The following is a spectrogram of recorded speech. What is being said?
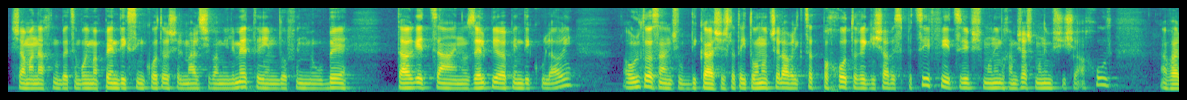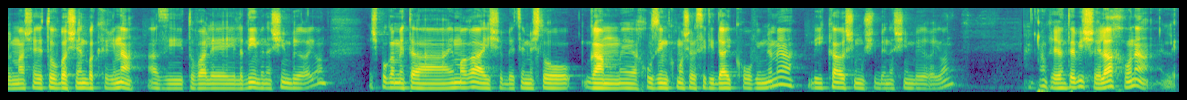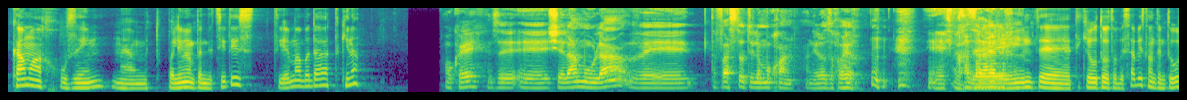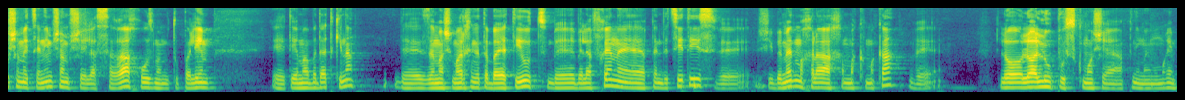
שם אנחנו בעצם רואים אפנדיקס עם קוטר של מעל 7 מילימטרים, דופן מעובה, target sign, נוזל פריאפנדיקולרי. האולטרסאונד שהוא בדיקה שיש לה את היתרונות שלה, אבל היא קצת פחות רגישה וספציפית, סביב 85-86 אחוז. אבל מה שטוב בה שאין בה קרינה, אז היא טובה לילדים ונשים בהיריון. יש פה גם את ה-MRI, שבעצם יש לו גם אה, אחוזים, כמו שעשיתי די, קרובים ל-100, בעיקר שימושי בנשים בהיריון. אוקיי, אנטבי, שאלה אחרונה, לכמה אחוזים מהמטופלים עם אפנדציטיס תהיה מעבדה תקינה? אוקיי, זו אה, שאלה מעולה, ותפסת אותי לא מוכן, אני לא זוכר. חזרה אליך. אם תקראו אותו בסאביסטון, אתם תראו שמציינים שם של עשרה אחוז מהמטופלים אה, תהיה מעבדה תקינה. זה מה שמראה לכם את הבעייתיות בלאבחן אה, אפנדציטיס, שהיא באמת מחלה חמקמקה, ולא לא הלופוס כמו שהפנימאים אומרים.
